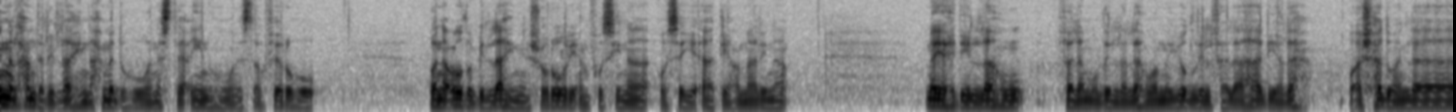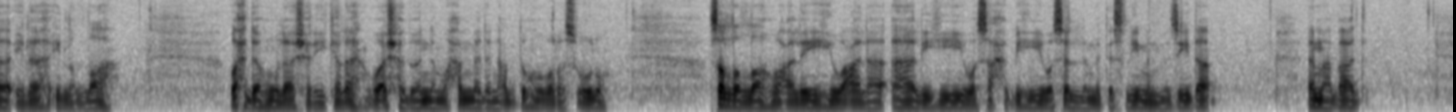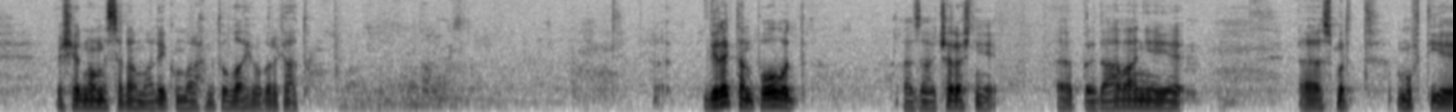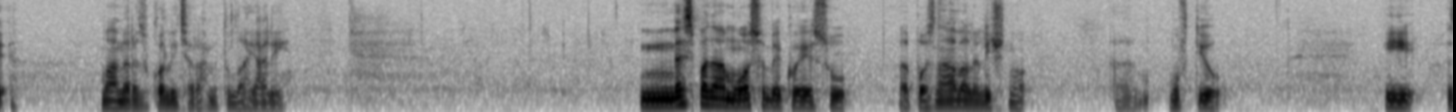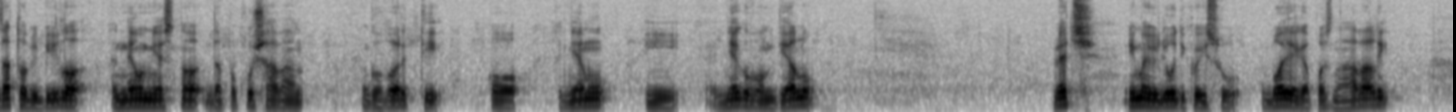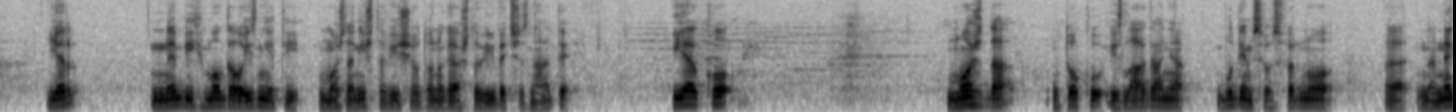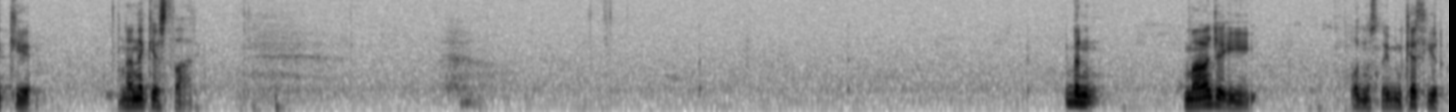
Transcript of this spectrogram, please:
إن الحمد لله نحمده ونستعينه ونستغفره ونعوذ بالله من شرور أنفسنا وسيئات أعمالنا. ما يهدي الله فلا مضل له ومن يضلل فلا هادي له وأشهد أن لا إله إلا الله وحده لا شريك له وأشهد أن محمدا عبده ورسوله صلى الله عليه وعلى آله وصحبه وسلم تسليما مزيدا. أما بعد Još jednom, assalamu alaikum wa rahmetullahi wa barakatuh. Direktan povod za večerašnje e, predavanje je e, smrt muftije Muamera Zukorlića, rahmetullahi alaihi. Ne spadam u osobe koje su e, poznavale lično muftiju i zato bi bilo neumjesno da pokušavam govoriti o njemu i njegovom dijelu, već imaju ljudi koji su bolje ga poznavali, jer ne bih mogao iznijeti možda ništa više od onoga što vi već znate, iako možda u toku izlaganja budem se osvrnuo e, na neke na neke stvari. Ibn Mađa i, odnosno Ibn Kathir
